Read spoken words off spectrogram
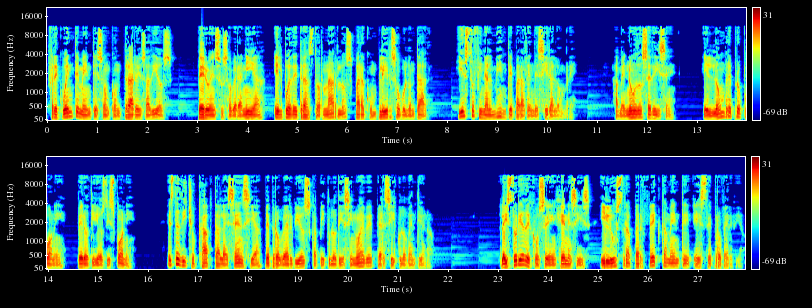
frecuentemente son contrarios a Dios, pero en su soberanía Él puede trastornarlos para cumplir su voluntad, y esto finalmente para bendecir al hombre. A menudo se dice, el hombre propone, pero Dios dispone. Este dicho capta la esencia de Proverbios capítulo 19, versículo 21. La historia de José en Génesis ilustra perfectamente este proverbio.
